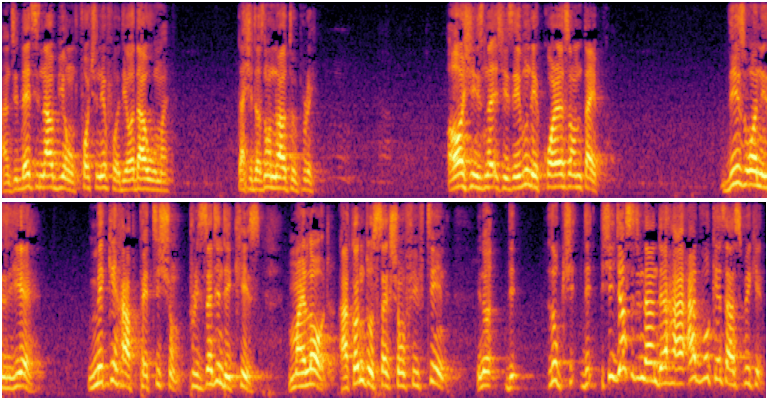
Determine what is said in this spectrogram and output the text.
And to let it now be unfortunate for the other woman that she does not know how to pray. Or she's, not, she's even a quarrelsome type. This one is here, making her petition, presenting the case. My Lord, according to section 15, you know, the, Look, she, the, she's just sitting down there. Her advocates are speaking.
